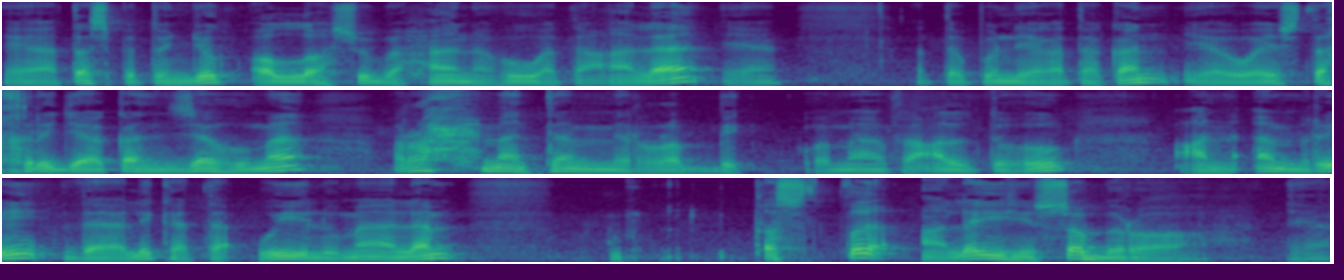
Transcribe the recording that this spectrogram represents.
ya atas petunjuk Allah Subhanahu wa taala ya ataupun dia katakan ya wa yastakhrijakan zahuma rahmatan min rabbik wa ma fa'altuhu an amri dzalika ta'wilu ma lam tasti alaihi sabra. Ya.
